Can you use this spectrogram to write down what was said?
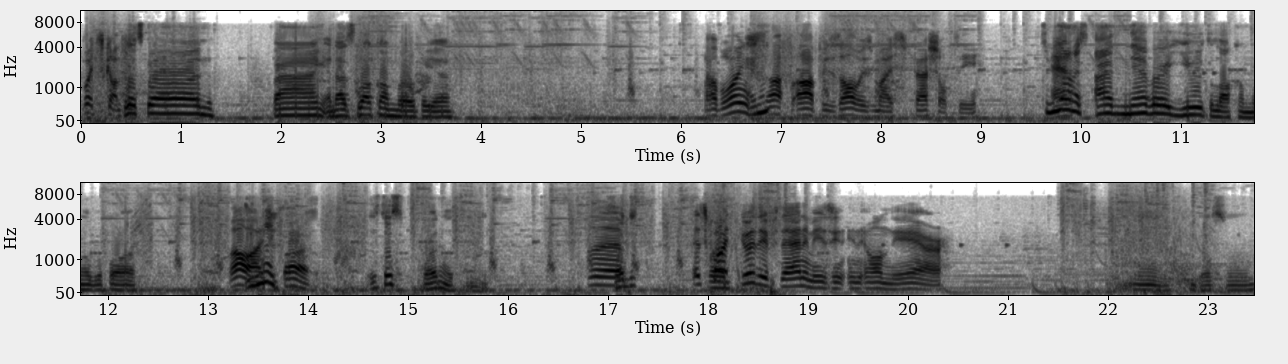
Blitz gun. Blitz gun. Bang, and that's lock on mode, but yeah. Now, blowing stuff up is always my specialty. To be And- honest, I've never used the lock on mode before. Well, Even I, like that, it's just pointless to me. Eh, just, it's quite good if the enemy is in, in, on the air. yeah, I guess so.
